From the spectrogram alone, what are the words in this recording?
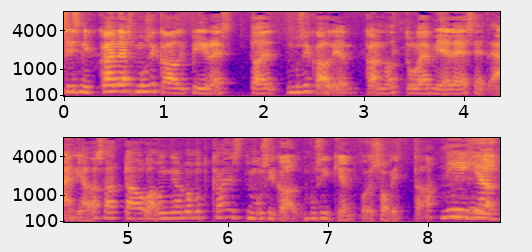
siis niin kai näissä musikaalipiireissä tai musikaalien kannalta tulee mieleen se, että ääniala saattaa olla ongelma, mutta kai sitten musikaal- musiikkia nyt voi sovittaa. Niin, ja Niin.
